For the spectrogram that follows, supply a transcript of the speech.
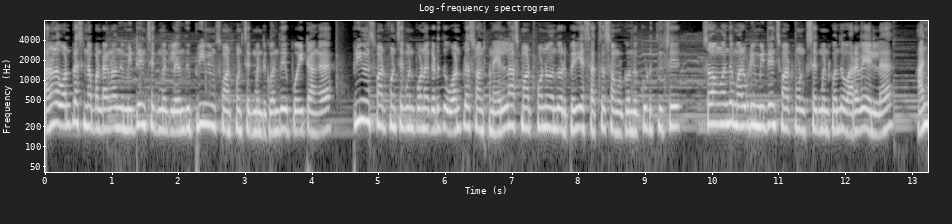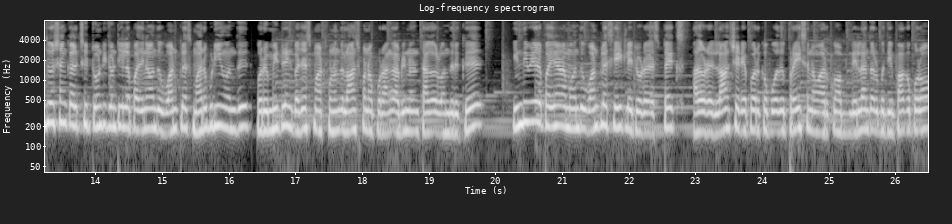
அதனால் ஒன் ப்ளஸ் என்ன பண்ணுறாங்கன்னா வந்து மிட் ரேஞ்ச் செக்மெண்ட்லேருந்து ப்ரீமியம் ஸ்மார்ட் ஃபோன் செக்மெண்ட்டுக்கு வந்து போயிட்டாங்க. ப்ரீமியம் ஸ்மார்ட் ஃபோன் செக்மெண்ட் போனதுக்கடுத்து ஒன் ப்ளஸ் லான்ச் பண்ண எல்லா ஸ்மார்ட் ஃபோனும் வந்து ஒரு பெரிய சக்ஸஸ் அவங்களுக்கு வந்து கொடுத்துச்சு. ஸோ அவங்க வந்து மறுபடியும் மிட் ரேஞ்ச் ஸ்மார்ட் ஃபோன் செக்மெண்ட்க்கு வந்து வரவே இல்லை. அஞ்சு வருஷம் கழிச்சு டுவெண்ட்டி டுவெண்ட்டியில் பார்த்தீங்கன்னா வந்து ஒன் ப்ளஸ் மறுபடியும் வந்து ஒரு mid range budget smart phone வந்து லான்ச் பண்ண போகிறாங்க அப்படின்னு வந்து தகவல் வந்திருக்கு. இந்த வீடியோவில் பார்த்தீங்கன்னா நம்ம வந்து ஒன் ப்ளஸ் எயிட் லைட்டோட ஸ்பெக்ஸ் அதோட லான்ச் டேட் எப்போ இருக்க போது ப்ரைஸ் என்னவாக இருக்கும் அப்படின்னு எல்லா தகவல் பற்றியும் பார்க்க போகிறோம்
